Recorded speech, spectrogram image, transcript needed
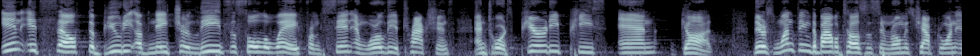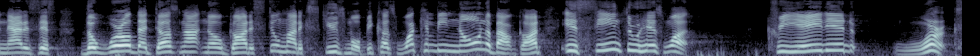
In itself, the beauty of nature leads the soul away from sin and worldly attractions and towards purity, peace, and God. There's one thing the Bible tells us in Romans chapter 1, and that is this the world that does not know God is still not excusable because what can be known about God is seen through his what? Created works.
